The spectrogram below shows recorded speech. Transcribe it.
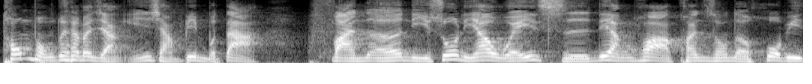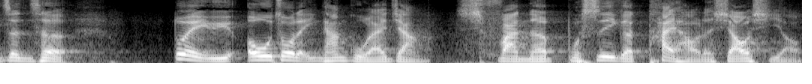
通膨对他们讲影响并不大。反而你说你要维持量化宽松的货币政策，对于欧洲的银行股来讲，反而不是一个太好的消息哦。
